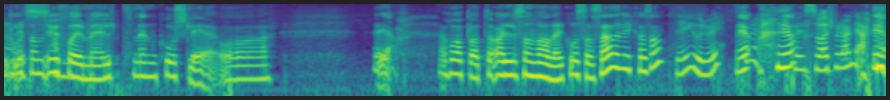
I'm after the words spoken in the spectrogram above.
Ja, Litt sånn uformelt, men koselig. Og ja. Jeg håper at alle som var der, kosa seg. Det virka sånn. Det gjorde vi. Ja. ja. Svar for alle, ja.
